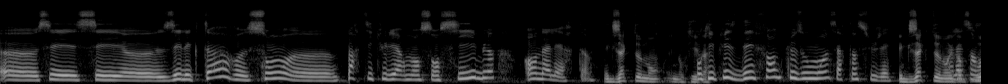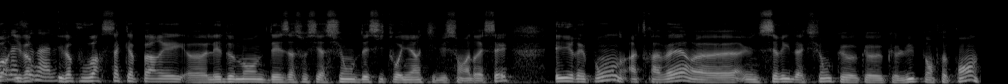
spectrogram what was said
euh, ces, euh, électeurs sont euh, particulièrement sensibles, en alerte. Exactement. Donc, il Pour qu'il puisse défendre plus ou moins certains sujets. Exactement. Il va, pouvoir, il, va, pouvoir, s'accaparer les demandes des associations, des citoyens qui lui sont adressées et y répondre à travers une série d'actions que, que, que lui peut entreprendre,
